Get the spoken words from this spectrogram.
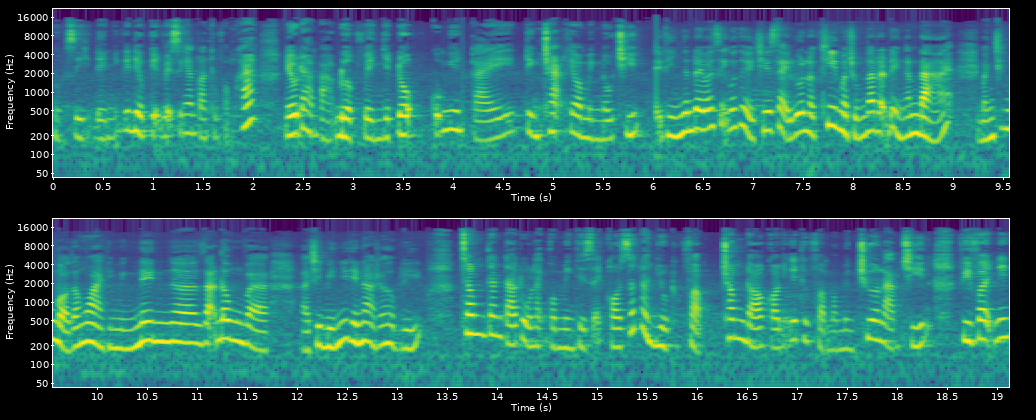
hưởng gì đến những cái điều kiện vệ sinh an toàn thực phẩm khác nếu đảm bảo được về nhiệt độ cũng như cái tình trạng khi mà mình nấu chín. Thì nhân đây bác sĩ có thể chia sẻ luôn là khi mà chúng ta đã để ngăn đá ấy, bánh trưng bỏ ra ngoài thì mình nên ờ, giã đông và ờ, chế biến như thế nào cho hợp lý? Trong ngăn đá tủ lạnh của mình thì sẽ có rất là nhiều thực phẩm, trong đó có những cái thực phẩm mà mình chưa làm chín. Vì vậy nên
